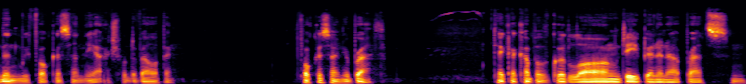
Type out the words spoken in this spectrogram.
Then we focus on the actual developing. Focus on your breath. Take a couple of good long, deep in and out breaths, and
